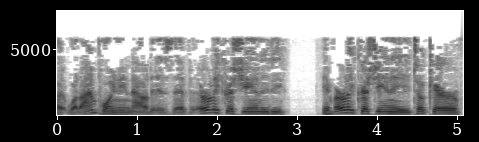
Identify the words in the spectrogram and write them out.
But what I'm pointing out is that if early Christianity, if early Christianity took care of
